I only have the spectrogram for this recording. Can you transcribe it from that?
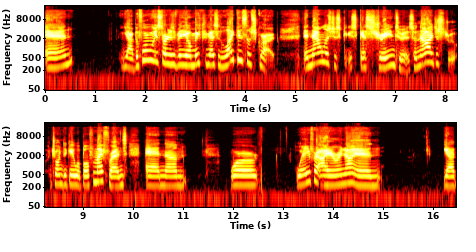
and yeah, before we start this video, make sure you guys like and subscribe. And now let's just get straight into it. So now I just joined the game with both of my friends, and um, we're waiting for Iron right now, and yeah,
